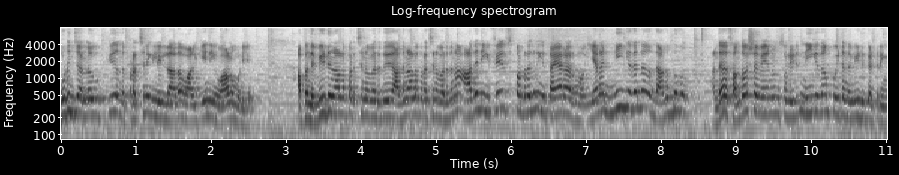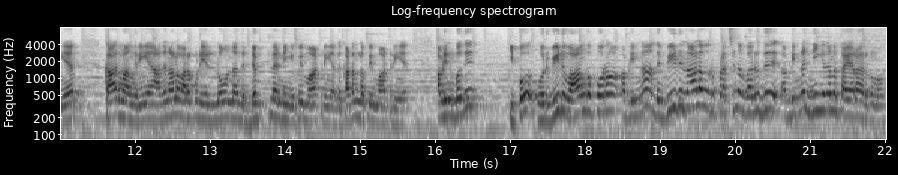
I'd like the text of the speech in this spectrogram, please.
முடிஞ்ச அளவுக்கு அந்த பிரச்சனைகள் இல்லாத வாழ்க்கையை நீங்க வாழ முடியும். அப்போ அந்த வீடுனால பிரச்சனை வருது அதனால பிரச்சனை வருதுன்னா அதை நீங்கள் ஃபேஸ் பண்ணுறதுக்கு நீங்கள் தயாராக இருக்கணும். ஏன்னா நீங்கள் தானே அந்த அனுபவம். அந்த சந்தோஷம் வேணும்னு சொல்லிட்டு நீங்கள் தான் போயிட்டு அந்த வீடு கட்டுறீங்க கார் வாங்குறீங்க அதனால வரக்கூடிய லோன் அந்த டெப்டில் நீங்கள் போய் மாட்டுறீங்க அந்த கடலில் போய் மாட்டுறீங்க. அப்படின்னும் போது இப்போ ஒரு வீடு வாங்க போகிறோம் அப்படின்னா அந்த வீடுனால ஒரு பிரச்சனை வருது அப்படின்னா நீங்கள் தானே தயாராக இருக்கணும்.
